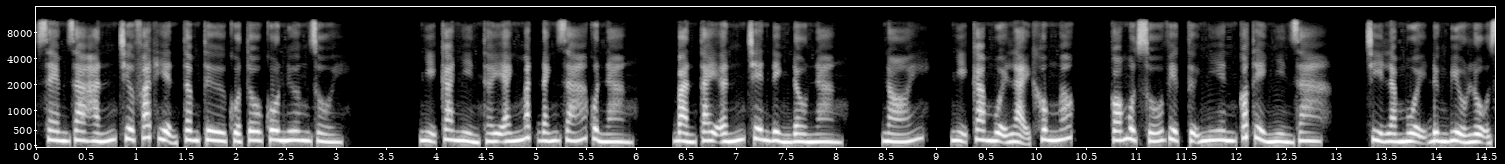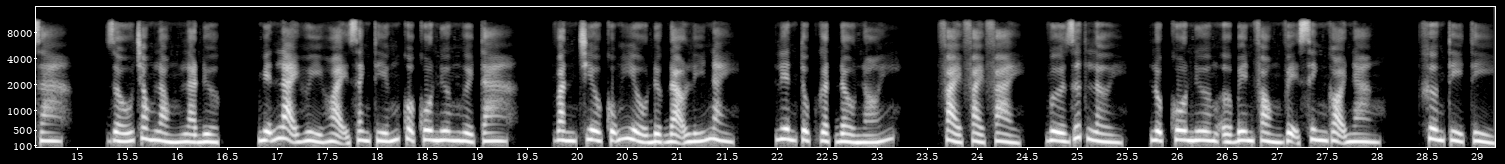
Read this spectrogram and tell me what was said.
Xem ra hắn chưa phát hiện tâm tư của tô cô nương rồi. Nhị ca nhìn thấy ánh mắt đánh giá của nàng, bàn tay ấn trên đỉnh đầu nàng, nói, nhị ca muội lại không ngốc, có một số việc tự nhiên có thể nhìn ra, chỉ là muội đừng biểu lộ ra, giấu trong lòng là được, miễn lại hủy hoại danh tiếng của cô nương người ta. Văn Chiêu cũng hiểu được đạo lý này, liên tục gật đầu nói, phải phải phải, vừa dứt lời, lục cô nương ở bên phòng vệ sinh gọi nàng, Khương tỷ tỷ,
